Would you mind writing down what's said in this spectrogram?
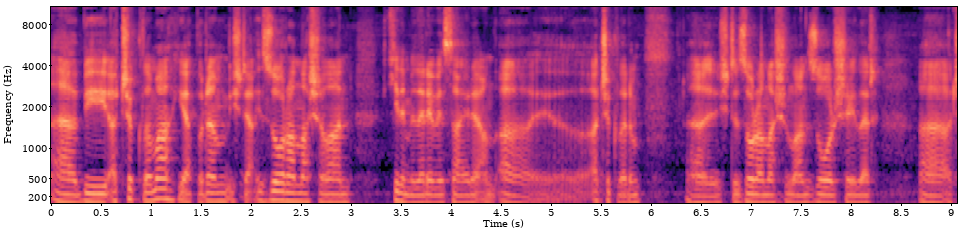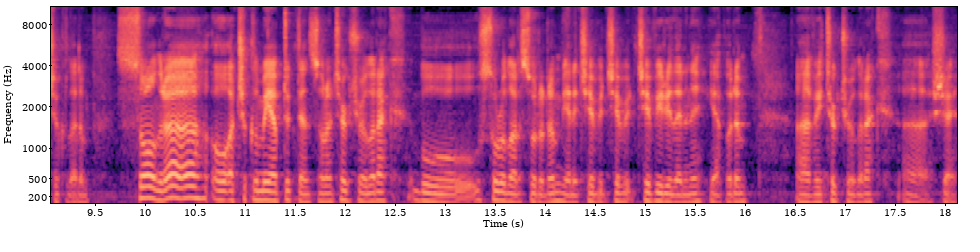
e, bir açıklama yaparım. İşte zor anlaşılan kelimeleri vesaire e, açıklarım. E, işte zor anlaşılan zor şeyler açıklarım. Sonra o açıklama yaptıktan sonra Türkçe olarak bu soruları sorarım. Yani çevir, çevir, çevirilerini yaparım. Ve Türkçe olarak şey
